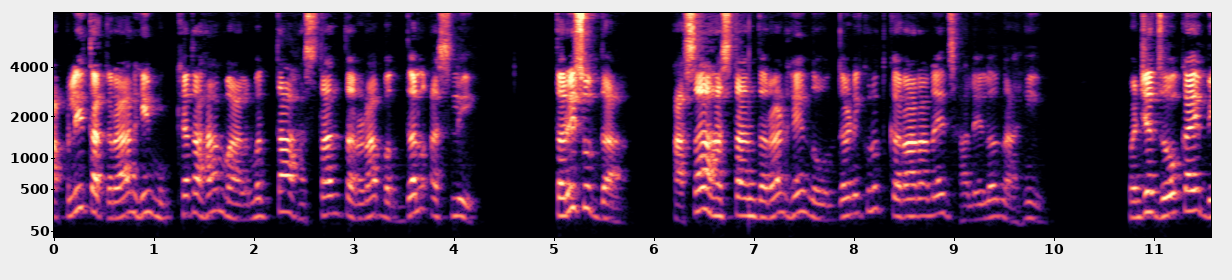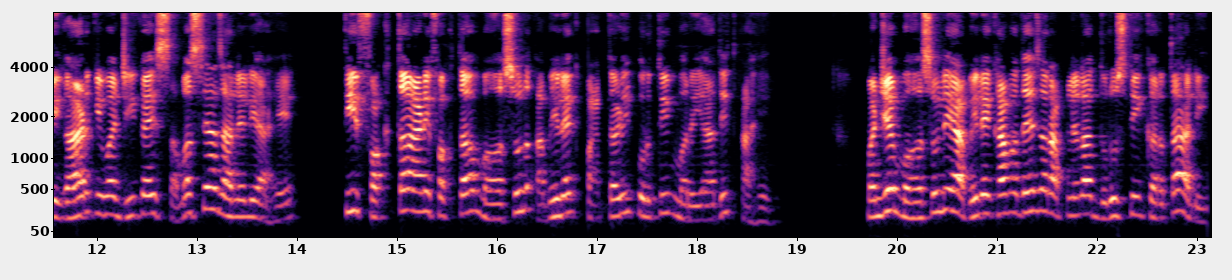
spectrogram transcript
आपली तक्रार ही मुख्यतः मालमत्ता हस्तांतरणाबद्दल असली तरी सुद्धा असं हस्तांतरण हे नोंदणीकृत कराराने झालेलं नाही. म्हणजे जो काही बिघाड किंवा जी काही समस्या झालेली आहे ती फक्त आणि फक्त महसूल अभिलेख पातळीपुरती मर्यादित आहे. म्हणजे महसुली अभिलेखामध्ये जर आपल्याला दुरुस्ती करता आली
